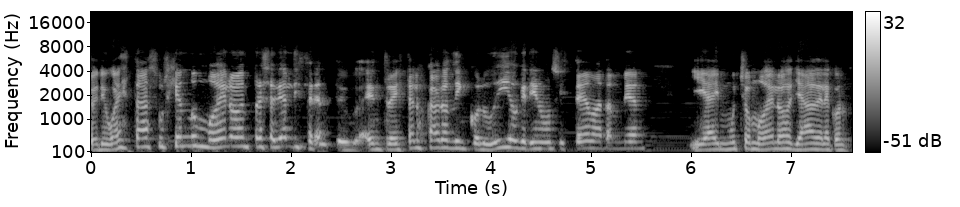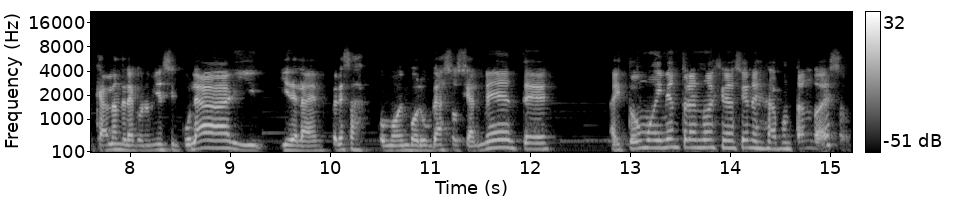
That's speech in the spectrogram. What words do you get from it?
Pero igual está surgiendo un modelo empresarial diferente. Entrevisté a los cabros de Incoludido que tienen un sistema también y hay muchos modelos ya de la que hablan de la economía circular y, y de las empresas como involucradas socialmente. Hay todo un movimiento de las nuevas generaciones apuntando a eso.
